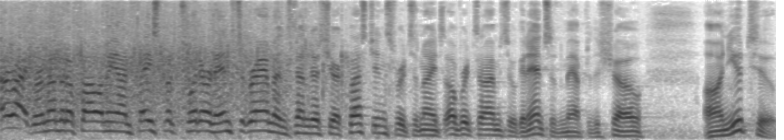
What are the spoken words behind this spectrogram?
All right, remember to follow me on Facebook, Twitter, and Instagram, and send us your questions for tonight's overtime so we can answer them after the show on YouTube.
